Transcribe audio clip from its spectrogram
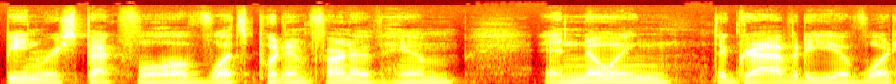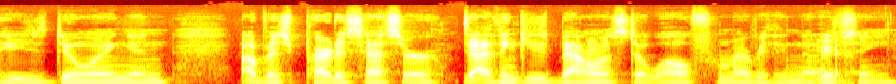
being respectful of what's put in front of him and knowing the gravity of what he's doing and of his predecessor. I think he's balanced it well from everything that yeah. I've seen.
